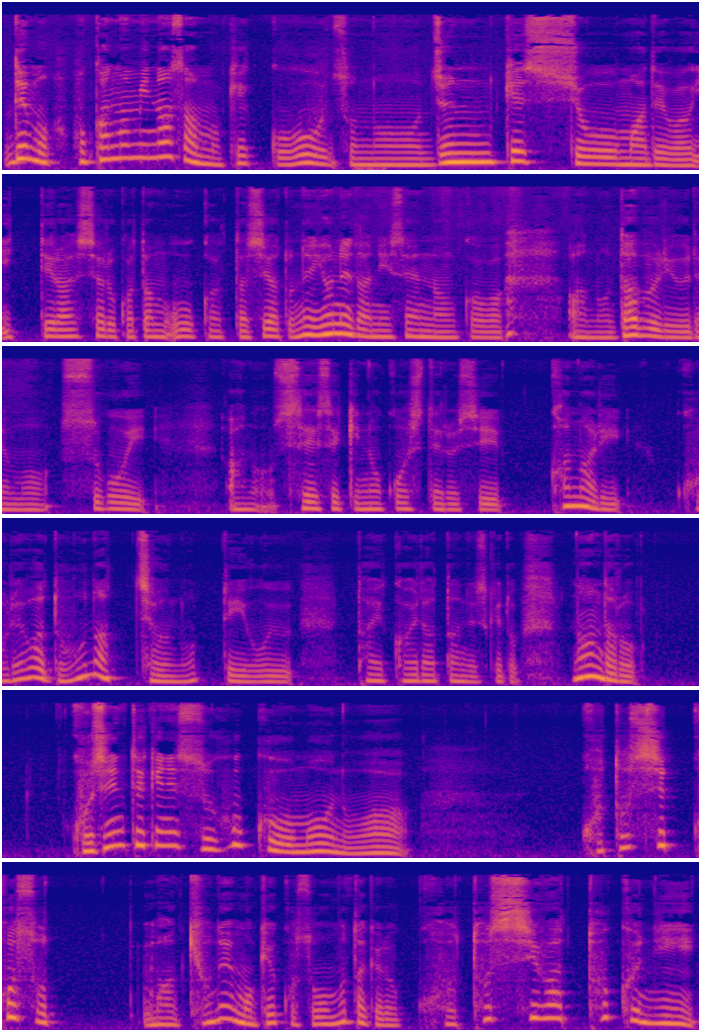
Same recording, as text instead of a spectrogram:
でも他の皆さんも結構その準決勝までは行ってらっしゃる方も多かったしあとね米田2000なんかはあの W でもすごいあの成績残してるしかなりこれはどうなっちゃうのっていう大会だったんですけどなんだろう個人的にすごく思うのは今年こそまあ去年も結構そう思ったけど今年は特に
